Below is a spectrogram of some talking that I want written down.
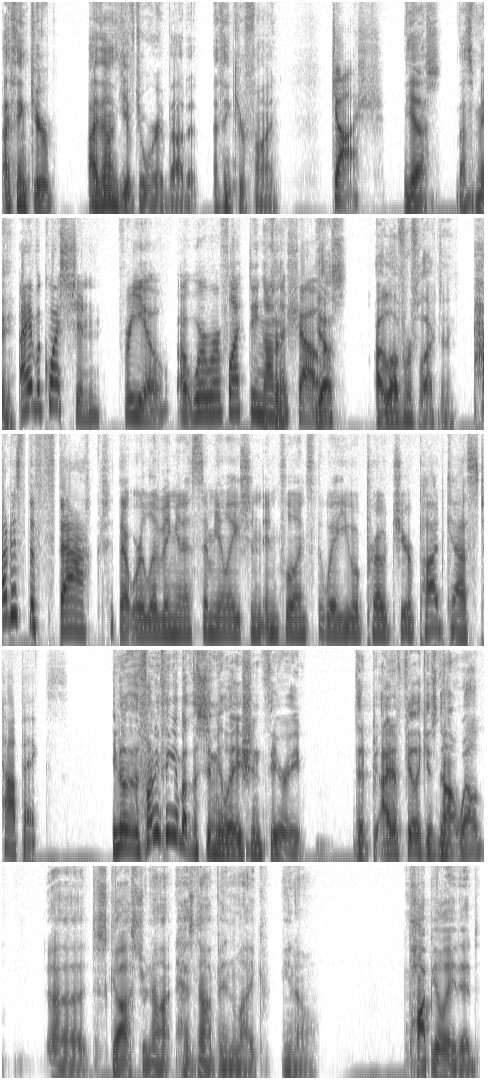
I think you're. I don't think you have to worry about it. I think you're fine. Josh, Yes, that's me. I have a question for you. Uh, we're reflecting on the show. Yes, I love reflecting. How does the fact that we're living in a simulation influence the way you approach your podcast topics? You know, the funny thing about the simulation theory that I feel like is not well uh, discussed or not has not been like you know populated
